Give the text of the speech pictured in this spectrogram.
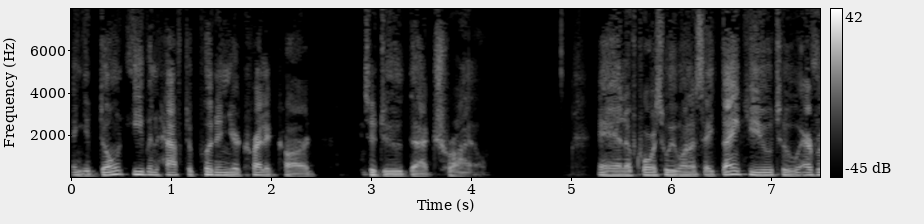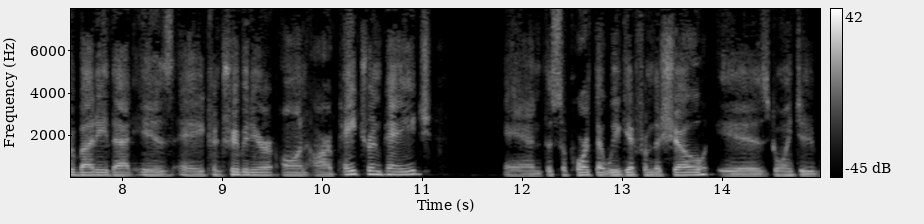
and you don't even have to put in your credit card to do that trial. And of course, we want to say thank you to everybody that is a contributor on our Patreon page. And the support that we get from the show is going to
